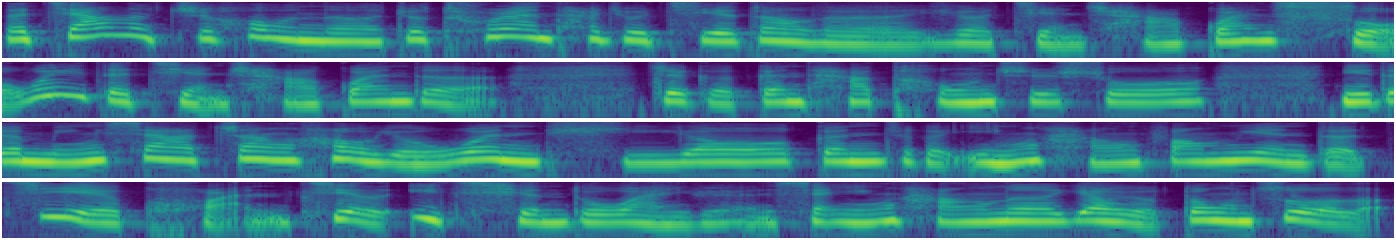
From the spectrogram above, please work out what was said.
那加了之后呢，就突然他就接到了。呃一个检察官，所谓的检察官的这个跟他通知说，你的名下账号有问题哟，跟这个银行方面的借款借了一千多万元，现银行呢要有动作了。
